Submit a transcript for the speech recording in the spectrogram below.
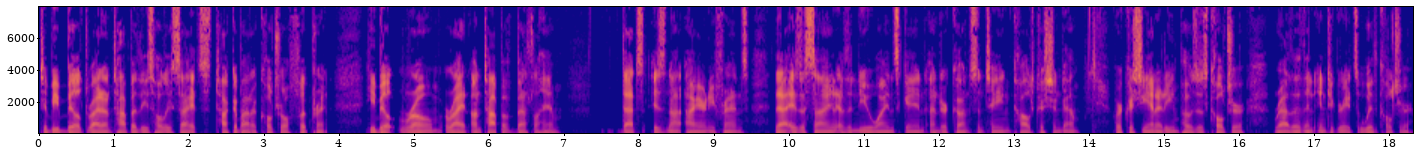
to be built right on top of these holy sites. Talk about a cultural footprint. He built Rome right on top of Bethlehem. That is not irony, friends. That is a sign of the new wineskin under Constantine called Christendom, where Christianity imposes culture rather than integrates with culture.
